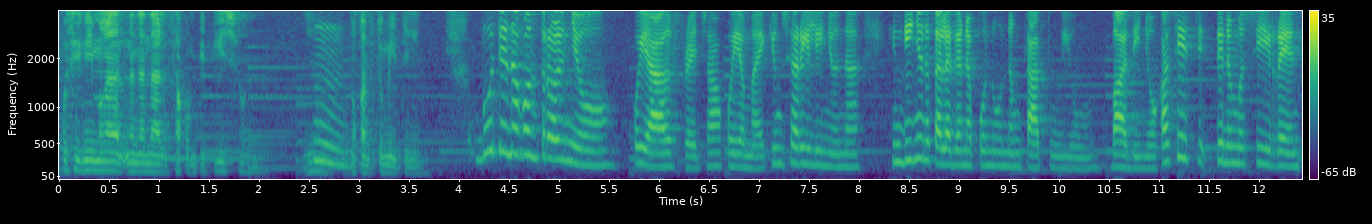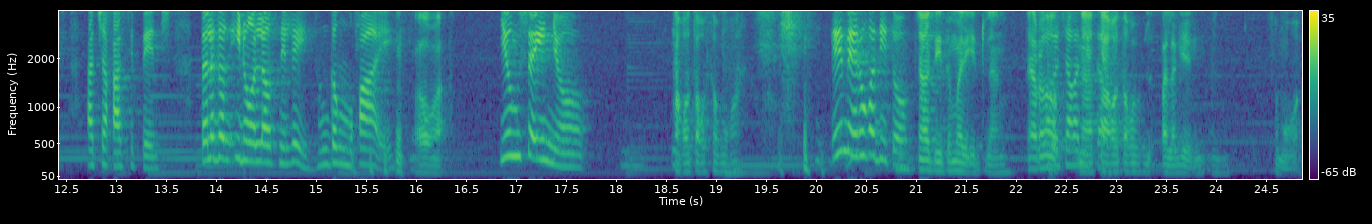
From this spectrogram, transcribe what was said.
Kung sino yung mga nananalo sa competition. Yun, doon kami tumitingin. Buti na control nyo, Kuya Alfred, tsaka Kuya Mike, yung sarili nyo na hindi nyo na talaga napuno ng tattoo yung body nyo. Kasi si, tinan mo si Renz at saka si Pench, talagang in-all out nila eh, hanggang mukha eh. Oo nga. yung sa inyo, Takot ako sa mukha. eh meron ka dito. Tsaka dito maliit lang. Pero Oh, tsaka dito. natakot ako palagin ano, sa mukha.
